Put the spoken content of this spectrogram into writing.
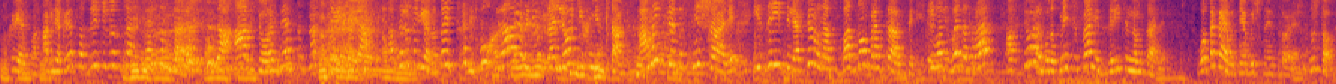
В кресло. А где кресло? В зрительном зале. В зрительном зале. Да. А актеры где? На сцене. Да, абсолютно верно. То есть в двух разных далеких местах. А мы все это смешали, и зрители, и актеры у нас в одном пространстве. И вот в этот раз актеры будут вместе с вами в зрительном зале. Вот такая вот необычная история. Ну что,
